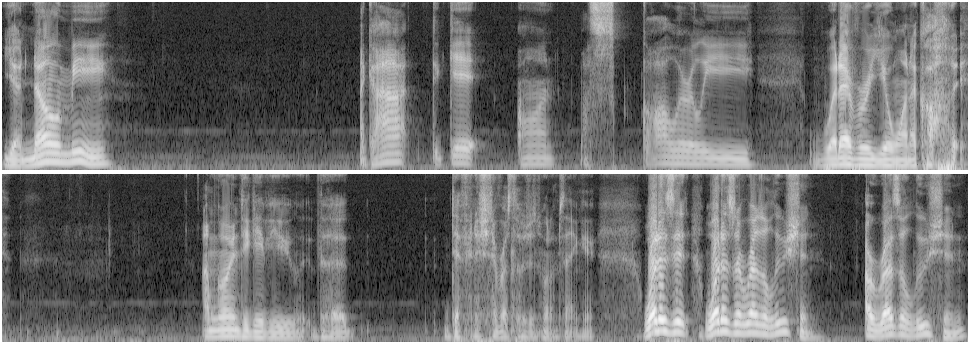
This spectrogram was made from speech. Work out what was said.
you know me. I got to get on my scholarly, whatever you want to call it. I'm going to give you the definition of resolution is what I'm saying here. What is it? What is a resolution? A resolution,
